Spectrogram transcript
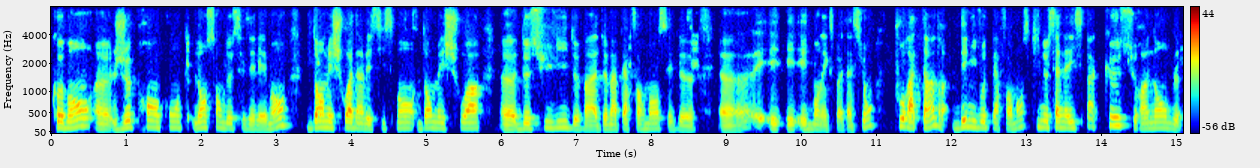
comment euh, je prends en compte l'ensemble de ces éléments dans mes choix d'investissement, dans mes choix euh, de suivi de ma, performance et de, et, de mon exploitation pour atteindre des niveaux de performance qui ne s'analysent pas que sur un angle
